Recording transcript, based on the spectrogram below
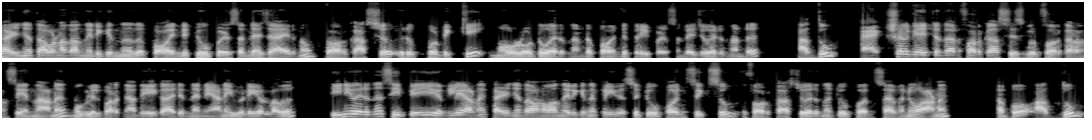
കഴിഞ്ഞ തവണ തന്നിരിക്കുന്നത് പോയിന്റ് ടു പെർസെന്റേജ് ആയിരുന്നു. ഫോർകാസ്റ്റ് ഒരു പൊടിക്ക് മുകളിലോട്ട് വരുന്നുണ്ട്. പോയിന്റ് ത്രീ പെർസെന്റേജ് വരുന്നുണ്ട്. അതും actual greater than forecast is good for currency എന്നാണ് മുകളിൽ പറഞ്ഞ അതേ കാര്യം തന്നെയാണ് ഇവിടെയുള്ളത്. ഇനി വരുന്ന സി പി ഐ ഇയർലി ആണ്. കഴിഞ്ഞ തവണ വന്നിരിക്കുന്ന പ്രീവിയസ് ടു പോയിന്റ് സിക്സും ഫോർകാസ്റ്റ് വരുന്ന ടു പോയിന്റ് സെവനും ആണ്. അപ്പോ അതും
